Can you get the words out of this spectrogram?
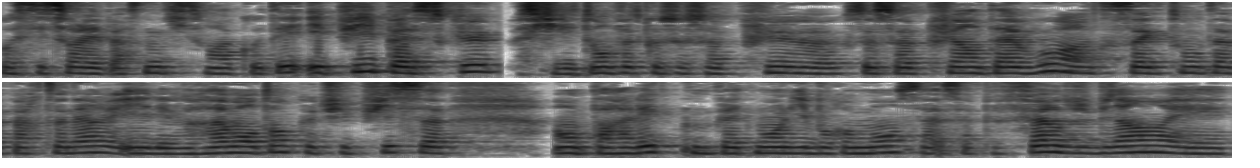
aussi sur les personnes qui sont à côté. Et puis parce que parce qu'il est temps en fait que ce soit plus que ce soit plus un tabou, hein, que ce soit avec ton ta partenaire. il est vraiment temps que tu puisses en parler complètement librement. Ça, ça peut faire du bien et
